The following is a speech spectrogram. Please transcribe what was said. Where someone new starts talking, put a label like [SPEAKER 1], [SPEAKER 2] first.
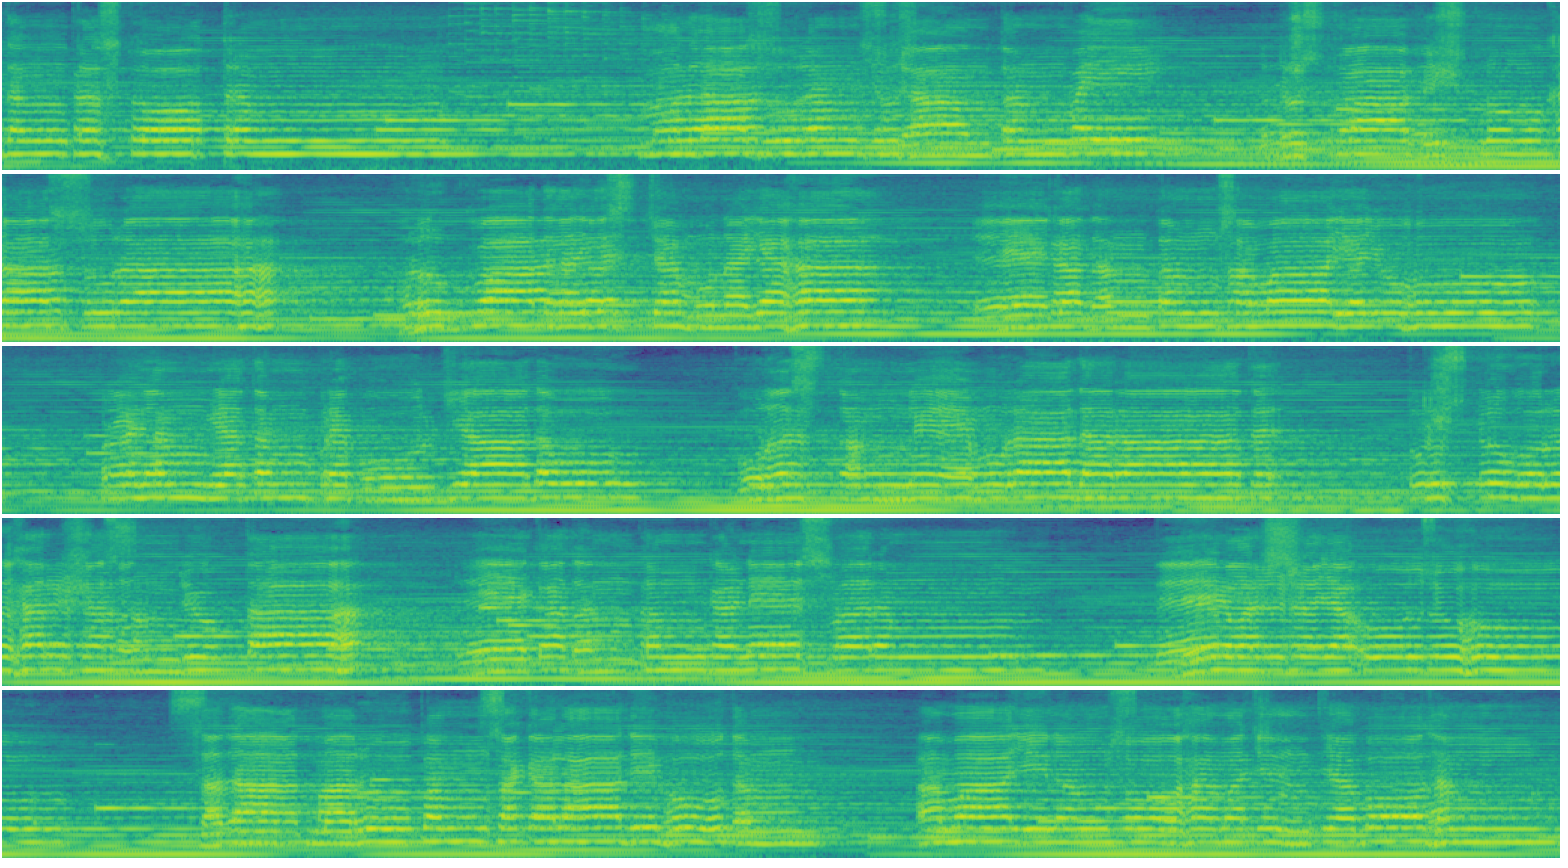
[SPEAKER 1] एकदन्तस्तोत्रम् मदासुरम् सुशान्तम् वै दृष्ट्वा विष्णुमुखासुराः ऋग्वादयश्च मुनयः एकदन्तम् समाययुः। प्रणम्यतम् प्रपूज्यादौ। पुनस्तम् मुरादरात् तुष्टुगुर्हर्षसंयुक्ताः। एकदन्तम् गणेश्वरम्। देवर्षय ऊचुः सदात्मरूपम् सकलादिभूतम्। अमायिनम् सोऽहमचिन्त्यबोधम्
